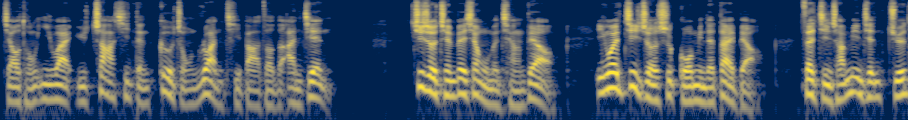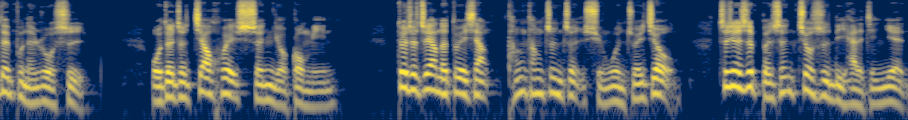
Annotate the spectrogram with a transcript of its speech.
交通意外与诈欺等各种乱七八糟的案件。记者前辈向我们强调，因为记者是国民的代表，在警察面前绝对不能弱势。我对这教诲深有共鸣。对着这样的对象，堂堂正正询问追究，这件事本身就是厉害的经验。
